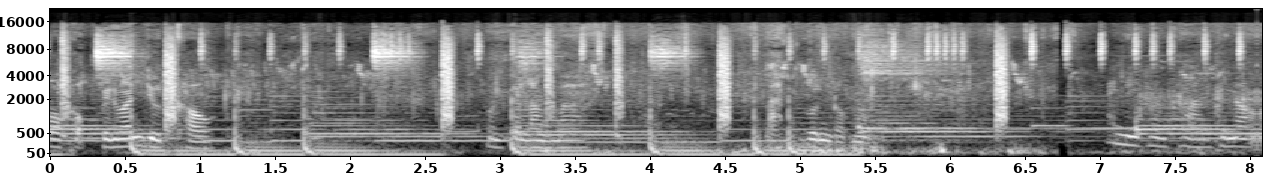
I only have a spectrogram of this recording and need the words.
บอกกับเป็นวันหยุดเขา คนกำลังมาตัดบิ่งดอกไม้อันนี้ข้างๆพี่น้อง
